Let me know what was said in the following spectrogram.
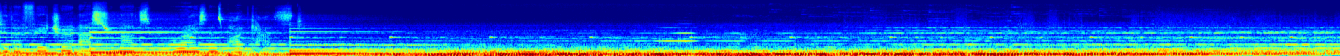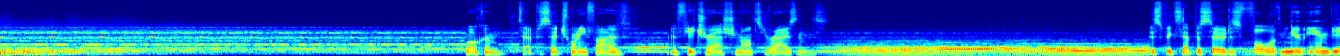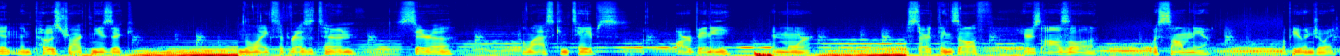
to the Future Astronauts Horizons podcast. Welcome to episode 25 of Future Astronauts Horizons. This week's episode is full of new ambient and post rock music from the likes of Resitone, Sarah, Alaskan Tapes, Arbini, and more. To start things off, here's Ozala with Somnia. Hope you enjoy.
